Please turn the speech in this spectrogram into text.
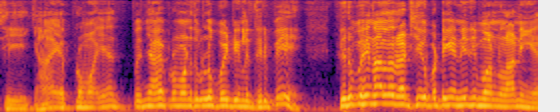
சரி நியாயப்பிரமா ஏன் இப்போ நியாயப்பிரமாணத்துக்குள்ளே போயிட்டீங்களே திருப்பி? கிருபையினால் ரட்சிக்கப்பட்டீங்க நீதிமான்களானீங்க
